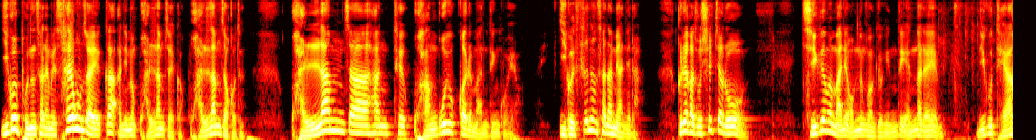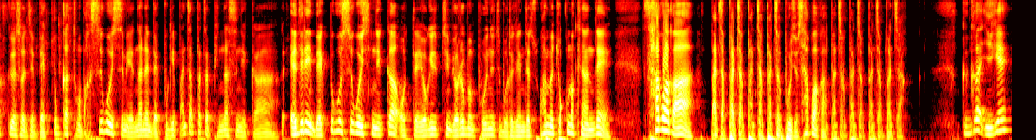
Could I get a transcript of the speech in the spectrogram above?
이걸 보는 사람이 사용자일까? 아니면 관람자일까? 관람자거든. 관람자한테 광고 효과를 만든 거예요. 이걸 쓰는 사람이 아니라. 그래가지고 실제로 지금은 많이 없는 광경이 있는데 옛날에 미국 대학교에서 이제 맥북 같은 거 막 쓰고 있으면 옛날에 맥북이 반짝반짝 빛났으니까 애들이 맥북을 쓰고 있으니까 어때? 여기 지금 여러분 보이는지 모르겠는데 화면 조그맣긴 한데 사과가 반짝반짝 반짝반짝 보이죠? 사과가 반짝반짝 반짝반짝. 그러니까 이게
